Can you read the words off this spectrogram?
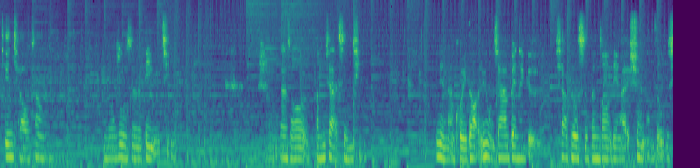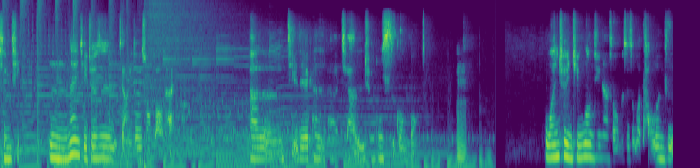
天桥上魔术师》第五集，嗯，那时候当下的心情有点难回到，因为我现在被那个下课十分钟的恋爱渲染着我的心情。嗯，那一集就是讲一对双胞胎嘛，他的姐姐看着他的家人全部死光光，嗯，我完全已经忘记那时候我们是怎么讨论这个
